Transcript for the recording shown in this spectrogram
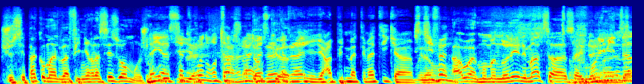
je sais pas comment elle va finir la saison. Moi, je Là, il y a le 7 dis, points de hein. retard euh, Il n'y aura plus de mathématiques. hein, Stephen. Ah ouais, à un moment donné, les maths, ça, ça a une limite. hein.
